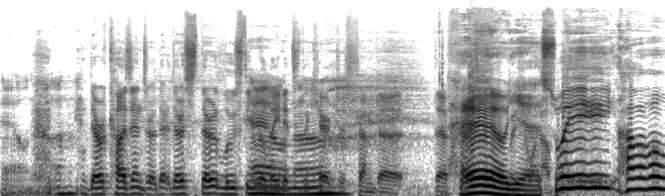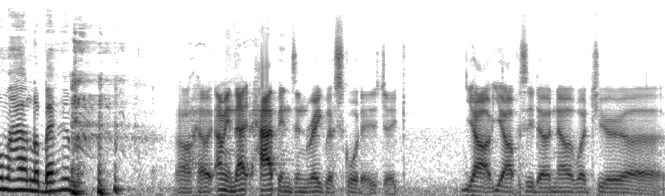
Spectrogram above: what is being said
hell no. they're cousins or they're they're, they're loosely Hell related to the characters from the the first Hell yeah, novel. sweet home Alabama. Oh hell! I mean that happens in regular school days, Jake. Yeah, you obviously don't know what your uh,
